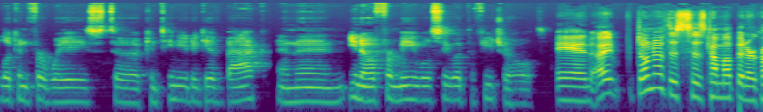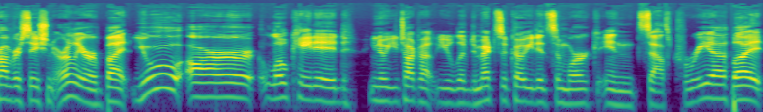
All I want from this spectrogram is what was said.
looking for ways to continue to give back. And then, you know, for me, we'll see what the future holds. And I don't know if this has come up in our conversation earlier, but you are located, you know, you talked about you lived in Mexico, you did some work in South Korea, but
